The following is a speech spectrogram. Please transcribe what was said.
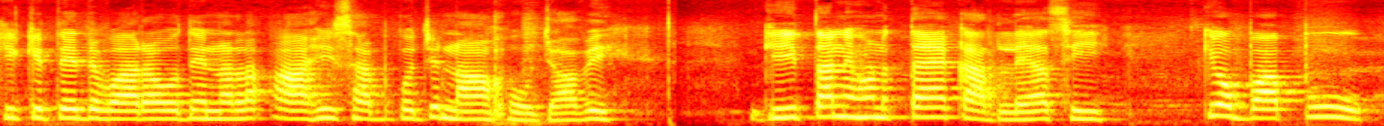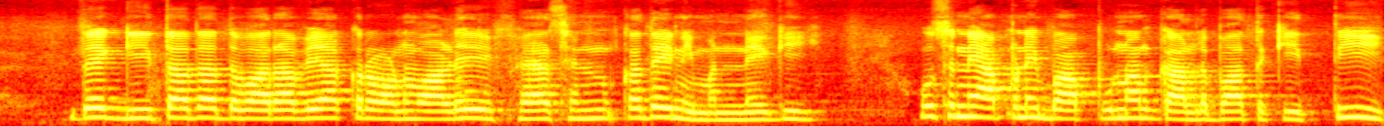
ਕਿ ਕਿਤੇ ਦੁਬਾਰਾ ਉਹਦੇ ਨਾਲ ਆਹੀ ਸਭ ਕੁਝ ਨਾ ਹੋ ਜਾਵੇ। ਗੀਤਾ ਨੇ ਹੁਣ ਤੈਅ ਕਰ ਲਿਆ ਸੀ ਕਿ ਉਹ ਬਾਪੂ ਦੇ ਗੀਤਾ ਦਾ ਦੁਬਾਰਾ ਵਿਆਹ ਕਰਾਉਣ ਵਾਲੇ ਫੈਸਲੇ ਨੂੰ ਕਦੇ ਨਹੀਂ ਮੰਨੇਗੀ। ਉਸਨੇ ਆਪਣੇ ਬਾਪੂ ਨਾਲ ਗੱਲਬਾਤ ਕੀਤੀ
